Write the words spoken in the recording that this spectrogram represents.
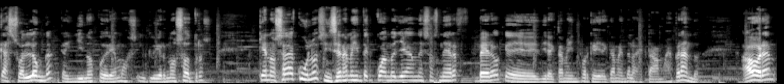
casual longa, que allí nos podríamos incluir nosotros. Que no sea culo, sinceramente, cuando llegan esos nerfs, pero que directamente, porque directamente los estábamos esperando. Ahora,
